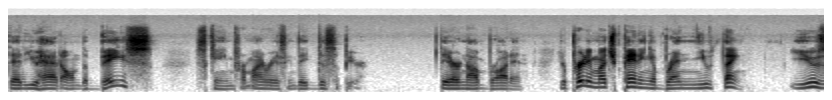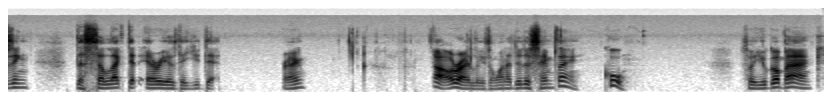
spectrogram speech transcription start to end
that you had on the base scheme from iRacing, they disappear. They are not brought in. You're pretty much painting a brand new thing using the selected areas that you did, right? Oh, all right, Lisa, I want to do the same thing. Cool. So you go back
